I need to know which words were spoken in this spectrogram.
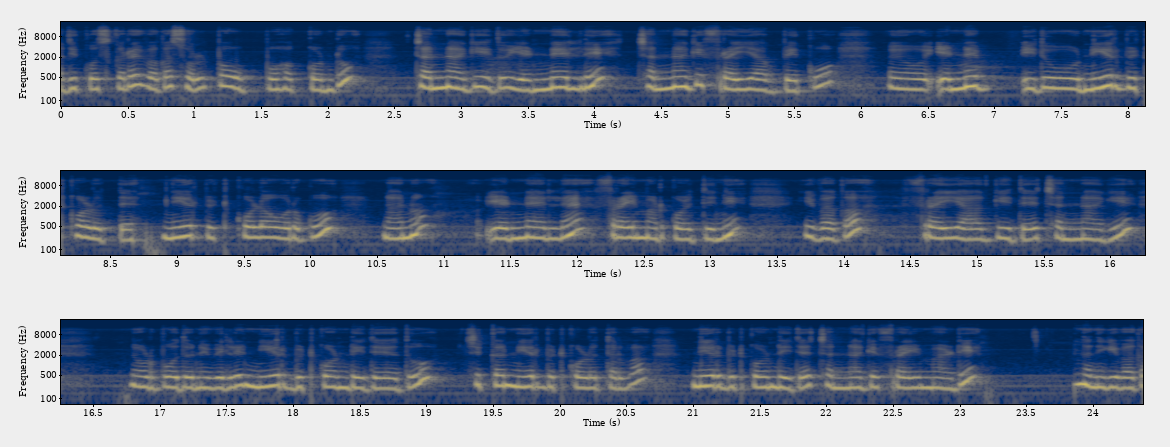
ಅದಕ್ಕೋಸ್ಕರ ಇವಾಗ ಸ್ವಲ್ಪ ಉಪ್ಪು ಹಾಕ್ಕೊಂಡು ಚೆನ್ನಾಗಿ ಇದು ಎಣ್ಣೆಯಲ್ಲಿ ಚೆನ್ನಾಗಿ ಫ್ರೈ ಆಗಬೇಕು. ಎಣ್ಣೆ ಇದು ನೀರು ಬಿಟ್ಕೊಳ್ಳುತ್ತೆ ನೀರು ಬಿಟ್ಕೊಳ್ಳೋವರೆಗೂ ನಾನು ಎಣ್ಣೆಯಲ್ಲೇ ಫ್ರೈ ಮಾಡ್ಕೊಳ್ತೀನಿ. ಇವಾಗ ಫ್ರೈ ಆಗಿದೆ ಚೆನ್ನಾಗಿ. ನೋಡ್ಬೋದು ನೀವಿಲ್ಲಿ ನೀರು ಬಿಟ್ಕೊಂಡಿದೆ ಅದು. ಚಿಕನ್ ನೀರು ಬಿಟ್ಕೊಳ್ಳುತ್ತಲ್ವ? ನೀರು ಬಿಟ್ಕೊಂಡಿದೆ, ಚೆನ್ನಾಗಿ ಫ್ರೈ ಮಾಡಿ. ನನಗಿವಾಗ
